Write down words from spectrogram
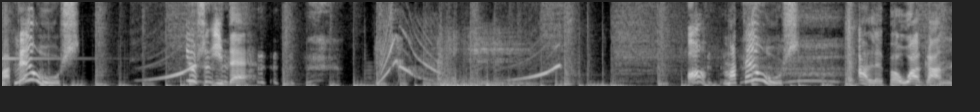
Mateusz! Już idę. O, Mateusz! Ale bałagan.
